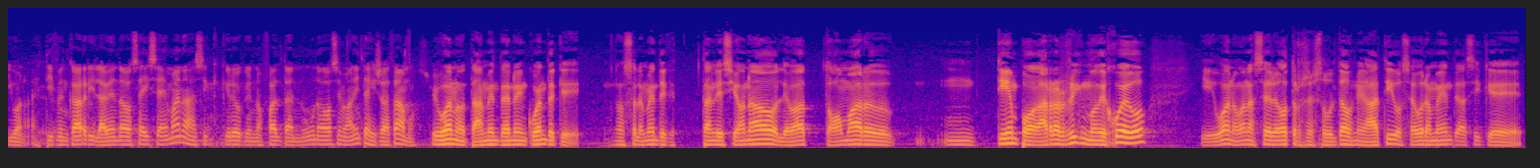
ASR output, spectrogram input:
Y bueno, Stephen Curry le habían dado seis semanas, así que creo que nos faltan una o dos semanitas y ya estamos. Y bueno, también tener en cuenta que no solamente que están lesionados, le va a tomar un tiempo agarrar ritmo de juego y bueno, van a ser otros resultados negativos seguramente, así que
